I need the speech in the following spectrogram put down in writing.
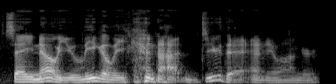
say, no, you legally cannot do that any longer.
